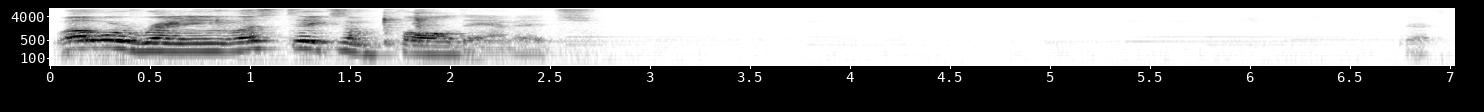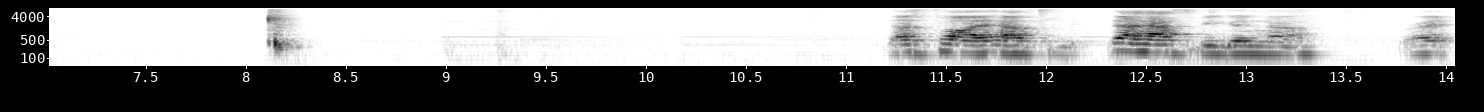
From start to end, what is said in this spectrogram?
while we're raining. Let's take some fall damage. Okay. That's probably have to be, that has to be good enough, right?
